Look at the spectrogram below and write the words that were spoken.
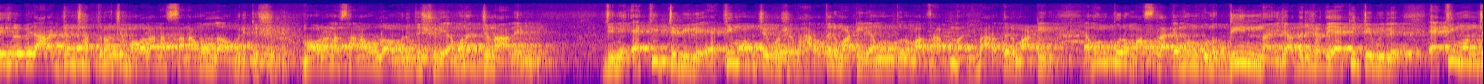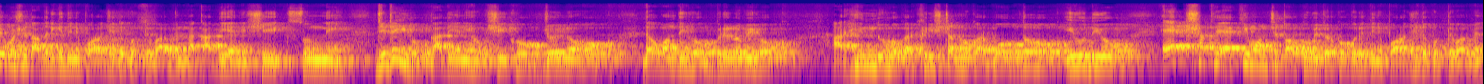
দেহলবির আরেকজন ছাত্র হচ্ছে মৌলানা সানাউল্লাহ অমৃতেশ্বরী। মৌলানা সানাউল্লাহ অমৃতেশ্বরী এমন একজন আলেম, যিনি একই টেবিলে, একই মঞ্চে বসে ভারতের মাটির এমন কোনো মাঝাব নাই, ভারতের মাটির এমন কোনো মাসলাক, এমন কোনো দিন নাই, যাদের সাথে একই টেবিলে, একই মঞ্চে বসে তাদেরকে তিনি পরাজিত করতে পারবেন না। কাদিয়ানি শিখ, সুন্নি, যেটাই হোক, কাদিয়ানি হোক, শিখ হোক, জৈন হোক, দেওবন্দি হোক ব্রেলবি হোক আর হিন্দু হোক আর খ্রিস্টান হোক আর বৌদ্ধ হোক, ইহুদি হোক, একসাথে একই মঞ্চে তর্ক বিতর্ক করে তিনি পরাজিত করতে পারবেন।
